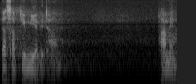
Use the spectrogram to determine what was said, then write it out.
das habt ihr mir getan. Amen.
